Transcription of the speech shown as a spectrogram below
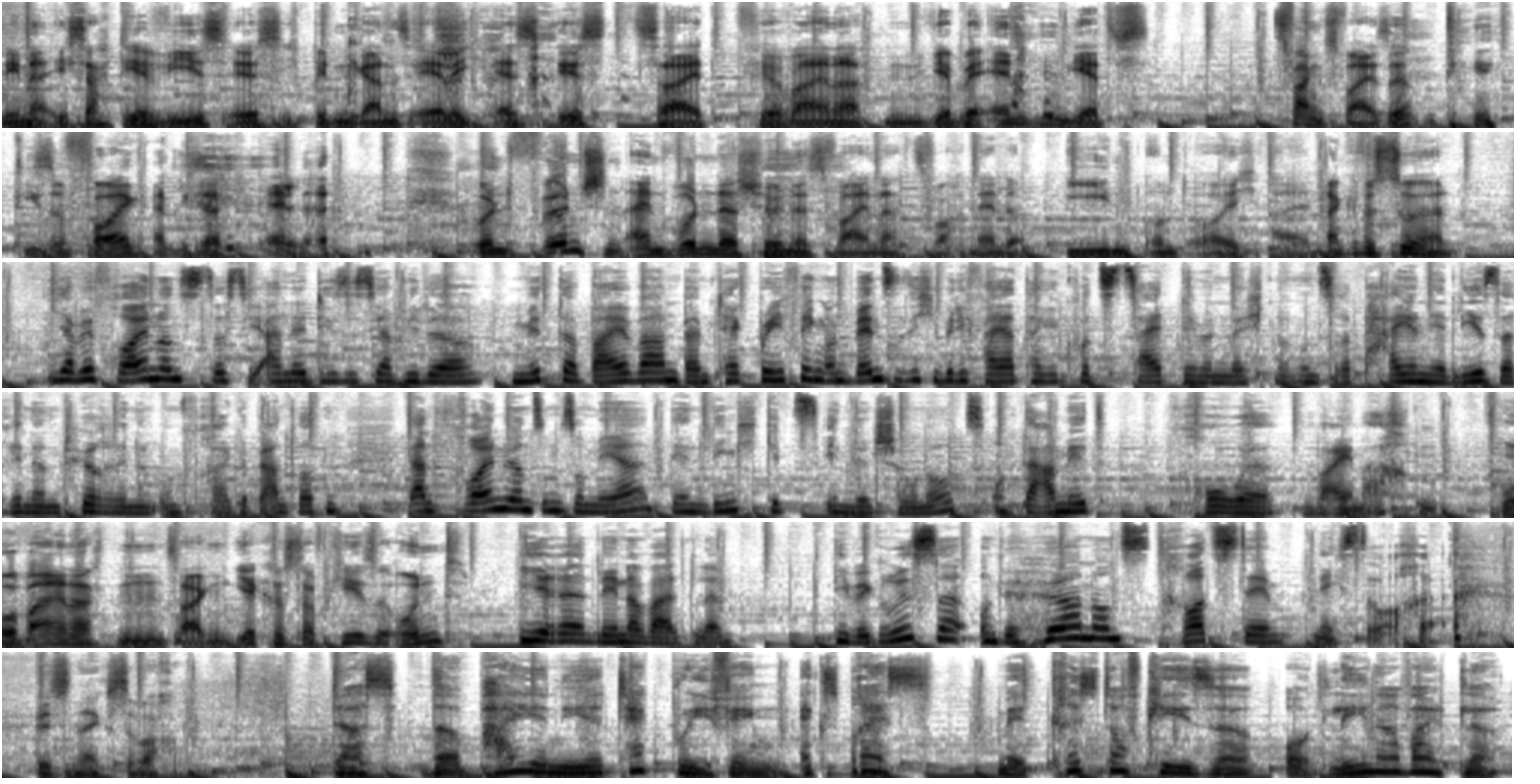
Lena, ich sag dir, wie es ist. Ich bin ganz ehrlich, es ist Zeit für Weihnachten. Wir beenden jetzt zwangsweise diese Folge an dieser Stelle und wünschen ein wunderschönes Weihnachtswochenende Ihnen und euch allen. Danke fürs Zuhören. Ja, wir freuen uns, dass Sie alle dieses Jahr wieder mit dabei waren beim Tech Briefing. Und wenn Sie sich über die Feiertage kurz Zeit nehmen möchten und unsere Pioneer-Leserinnen und Hörerinnen-Umfrage beantworten, dann freuen wir uns umso mehr. Den Link gibt es in den Show Notes. Und damit frohe Weihnachten. Frohe Weihnachten, sagen Ihr Christoph Käse und Ihre Lena Waldle. Liebe Grüße und wir hören uns trotzdem nächste Woche. Bis nächste Woche. Das The Pioneer Tech Briefing Express mit Christoph Käse und Lena Waldle.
